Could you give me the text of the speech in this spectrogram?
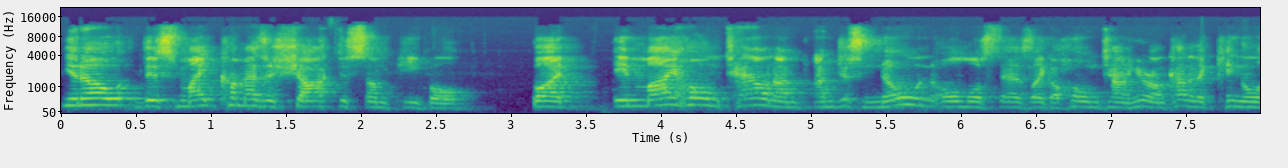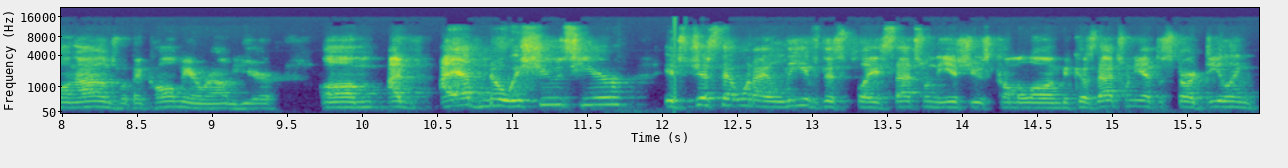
you know, this might come as a shock to some people, but in my hometown, I'm I'm just known almost as like a hometown hero. I'm kind of the king of Long Island's what they call me around here. Um, I've I have no issues here. It's just that when I leave this place, that's when the issues come along because that's when you have to start dealing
